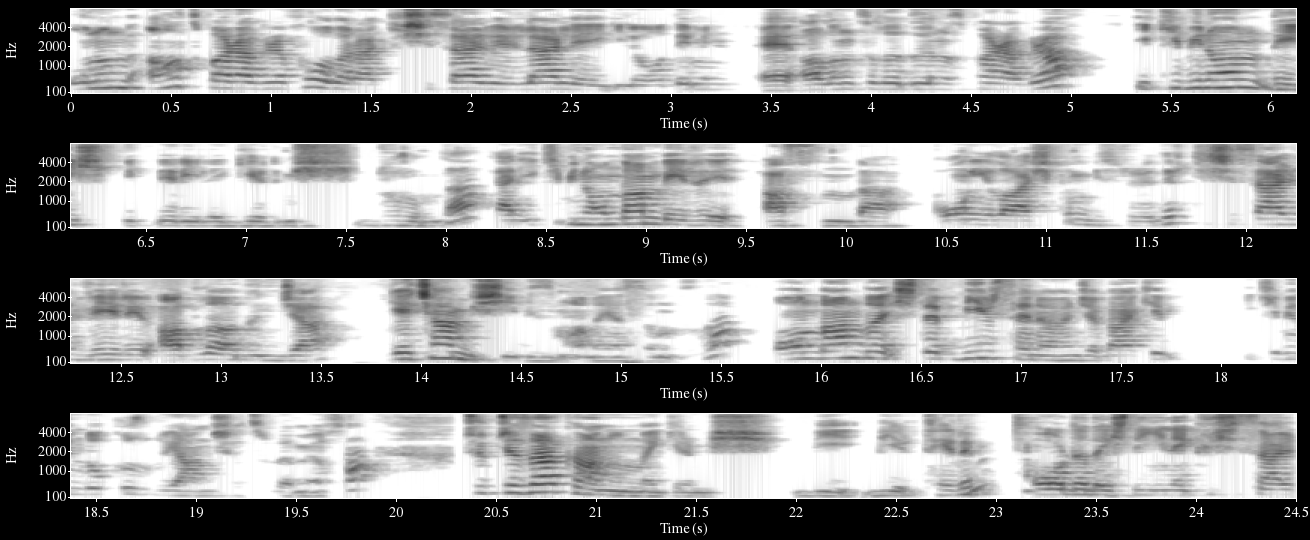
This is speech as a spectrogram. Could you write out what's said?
Onun alt paragrafı olarak kişisel verilerle ilgili o demin e, alıntıladığınız paragraf 2010 değişiklikleriyle girmiş durumda. Yani 2010'dan beri aslında 10 yılı aşkın bir süredir kişisel veri adlı adınca geçen bir şey bizim anayasamızda. Ondan da işte bir sene önce belki 2009'du yanlış hatırlamıyorsam Türk Ceza Kanunu'na girmiş bir, bir terim. Orada da işte yine kişisel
